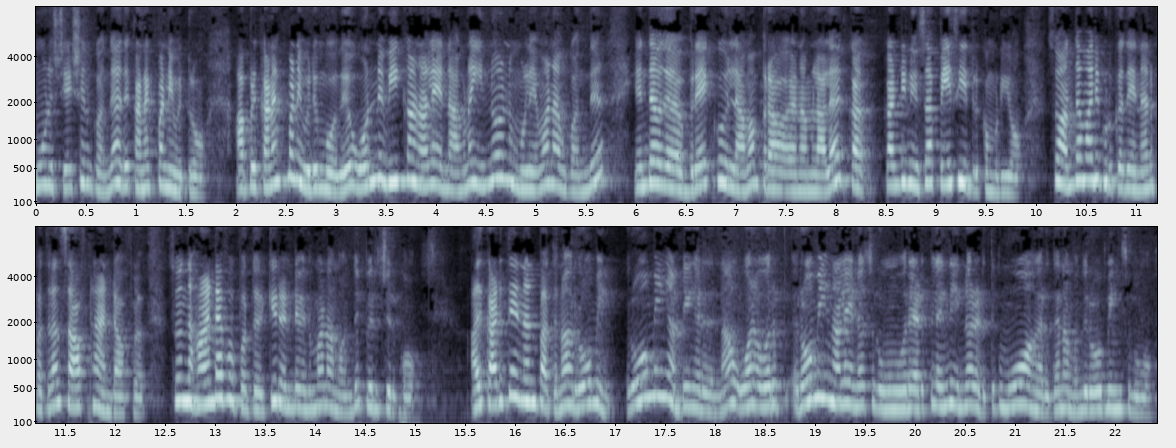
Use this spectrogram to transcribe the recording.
மூணு ஸ்டேஷனுக்கு வந்து அது கனெக்ட் பண்ணி விட்டுரும். அப்படி கனெக்ட் பண்ணி விடும்போது ஒன்று வீக்கானாலும் என்ன ஆகுனா இன்னொன்று மூலியமாக நமக்கு வந்து எந்த வித பிரேக்கும் இல்லாமல் ப்ரா நம்மளால் க கண்டினியூஸாக பேசிகிட்டு இருக்க முடியும். ஸோ அந்த மாதிரி கொடுக்குறது என்னென்னு பார்த்தோன்னா சாஃப்ட் ஹேண்ட் ஆஃப் ஸோ இந்த ஹேண்ட் ஆஃபை பொறுத்த வரைக்கும் ரெண்டு விதமாக நம்ம வந்து பிரிச்சிருக்கோம். அதுக்கு அடுத்து என்னன்னு பார்த்தோன்னா ரோமிங் ரோமிங் அப்படிங்கிறதுனா ஒரு- ஒரு ரோமிங்னால என்ன சொல்லுவோம்? ஒரு இடத்துல இருந்து இன்னொரு இடத்துக்கு மூவ் ஆகிறது நம்ம வந்து ரோமிங் சொல்லுவோம்.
